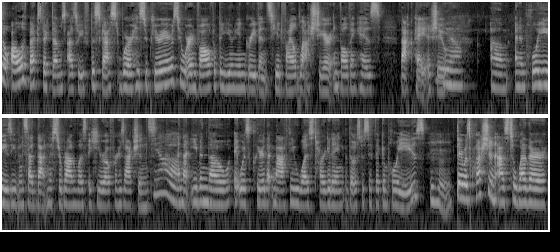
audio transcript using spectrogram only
So, all of Beck's victims, as we've discussed, were his superiors who were involved with the union grievance he had filed last year involving his back pay issue. Yeah, Um, and employees even said that Mr. Brown was a hero for his actions. Yeah. And that even though it was clear that Matthew was targeting those specific employees, there was question as to whether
